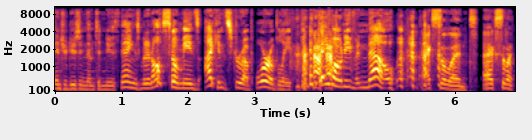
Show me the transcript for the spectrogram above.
introducing them to new things, but it also means I can screw up horribly and they won't even know. excellent, excellent.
